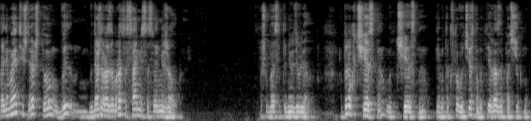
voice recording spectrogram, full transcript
понимаете, да, что вы, вы должны разобраться сами со своими жалобами. Чтобы вас это не удивляло. Во-первых, честно, вот честно, я бы так слово честно бы три раза подчеркнул.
